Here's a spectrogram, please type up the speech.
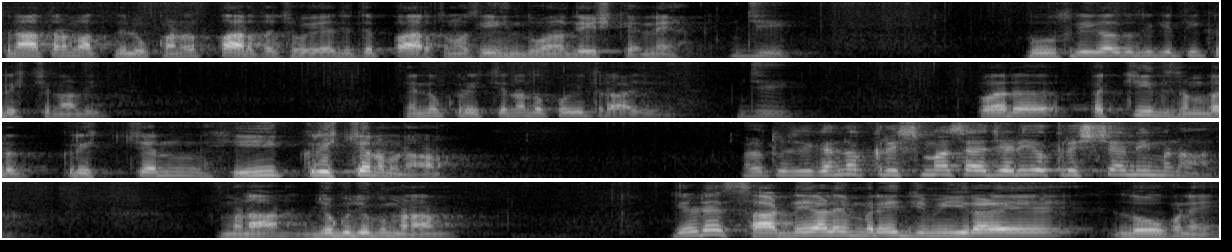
ਸਨਾਤਨ ਮਤ ਦੇ ਲੋਕਾਂ ਨਾਲ ਭਾਰਤ 'ਚ ਹੋਏ ਆ ਜਿੱਥੇ ਭਾਰਤ ਨੂੰ ਅਸੀਂ ਹਿੰਦੂਆਂ ਦਾ ਦੇਸ਼ ਕਹਿੰਦੇ ਆ। ਜੀ। ਦੂਸਰੀ ਗੱਲ ਤੁਸੀਂ ਕੀਤੀ ਕ੍ਰਿਸਚਨਾਂ ਦੀ। ਮੈਨੂੰ ਕ੍ਰਿਸਚਨਾਂ ਤੋਂ ਕੋਈ ਇਤਰਾਜ਼ ਨਹੀਂ। ਜੀ। ਪਰ 25 ਦਸੰਬਰ ਕ੍ਰਿਸਚਨ ਹੀ ਕ੍ਰਿਸਚਨ ਮਨਾਉਣ ਮਤਲਬ ਤੁਸੀਂ ਕਹਿੰਦੇ ਹੋ ਕ੍ਰਿਸਮਸ ਹੈ ਜਿਹੜੀ ਉਹ ਕ੍ਰਿਸਚੀਅਨ ਹੀ ਮਨਾਉਣ ਮਨਾਉਣ ਯੁੱਗ ਯੁੱਗ ਮਨਾਉਣ ਜਿਹੜੇ ਸਾਡੇ ਵਾਲੇ ਮਰੇ ਜ਼ਮੀਰ ਵਾਲੇ ਲੋਕ ਨੇ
